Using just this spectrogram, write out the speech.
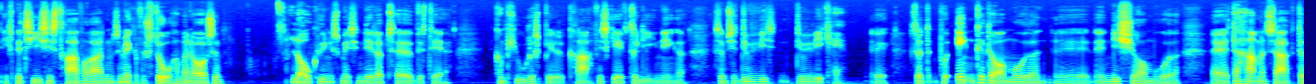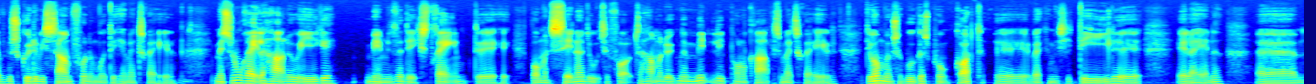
ekspertise i strafferetten, men som jeg kan forstå, har man også lovgivningsmæssigt netop taget, hvis det er computerspil, grafiske efterligninger, som siger, det vil vi, det vil vi ikke have. Så på enkelte områder, nicheområder, der har man sagt, der beskytter vi samfundet mod det her materiale. Men sådan nogle regler har du jo ikke medmindre det er ekstremt, øh, hvor man sender det ud til folk, så har man det jo ikke med almindeligt pornografisk materiale. Det må man jo som udgangspunkt godt, øh, hvad kan man sige, dele øh, eller andet. Øh,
